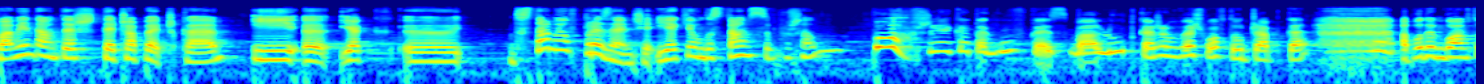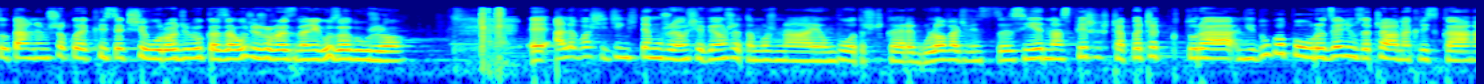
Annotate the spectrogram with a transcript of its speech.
Pamiętam też tę czapeczkę i e, jak e, dostałam ją w prezencie i jak ją dostałam, sobie pomyślałam, Boże, jaka ta główka jest malutka, żeby weszła w tą czapkę. A potem byłam w totalnym szoku, jak Krisek się urodził okazało się, że ona jest na niego za dużo. E, Ale właśnie dzięki temu, że ją się wiąże, to można ją było troszeczkę regulować, więc to jest jedna z pierwszych czapeczek, która niedługo po urodzeniu zaczęła na Kriska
